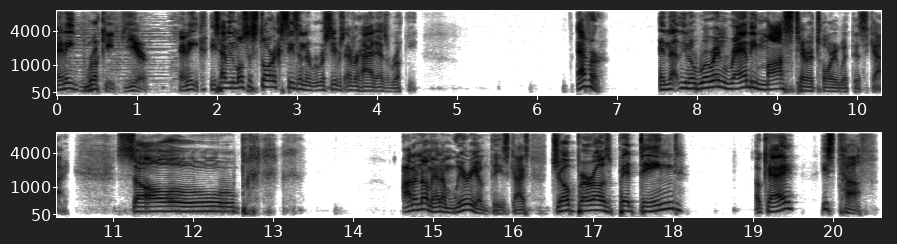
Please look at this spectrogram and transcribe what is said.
Any rookie year. Any he's having the most historic season the receivers ever had as a rookie. Ever. And that you know, we're in Randy Moss territory with this guy. So I don't know, man. I'm weary of these guys. Joe Burrow's bit dinged. Okay? He's tough.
